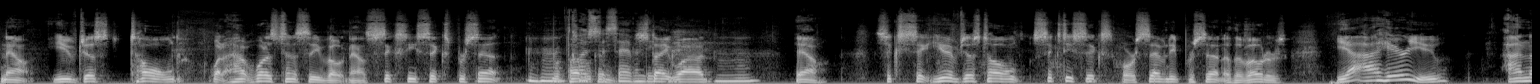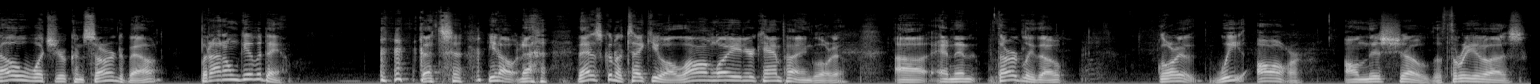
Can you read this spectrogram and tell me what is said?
Now you've just told what? How, what does Tennessee vote now? Sixty six percent mm-hmm. Republican to 70. statewide. Mm-hmm. Yeah, sixty six. You have just told sixty six or seventy percent of the voters. Yeah, I hear you. I know what you're concerned about, but I don't give a damn. That's uh, you know that, that's going to take you a long way in your campaign, Gloria. Uh, and then thirdly, though, Gloria, we are on this show. The three of us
